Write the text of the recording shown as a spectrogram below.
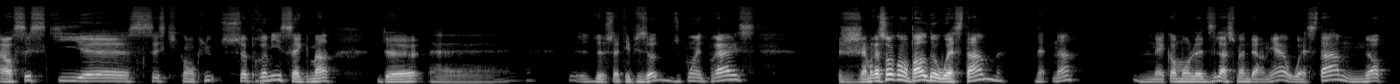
Alors, c'est ce, qui, euh, ce qui conclut ce premier segment de, euh, de cet épisode du point de presse. J'aimerais ça qu'on parle de West Ham maintenant. Mais comme on l'a dit la semaine dernière, West Ham n'a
